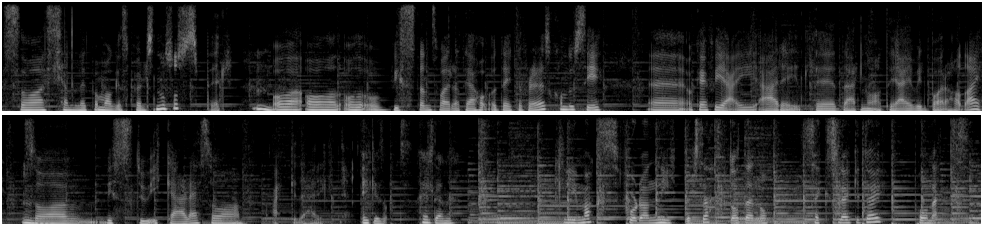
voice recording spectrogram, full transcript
Så kjenn litt på magefølelsen, og så spør. Og, og, og, og hvis den svarer at jeg dater flere, så kan du si eh, ok, for jeg er egentlig der nå at jeg vil bare ha deg. Så hvis du ikke er det, så er ikke det her riktig. Ikke sant. Helt enig. Klimaks får du av nytelse.no. Sexleketøy på nett.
